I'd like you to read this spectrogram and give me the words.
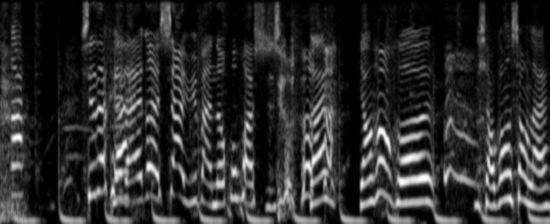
现在可以来个下雨版的护花使者。来，杨浩和小刚上来，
